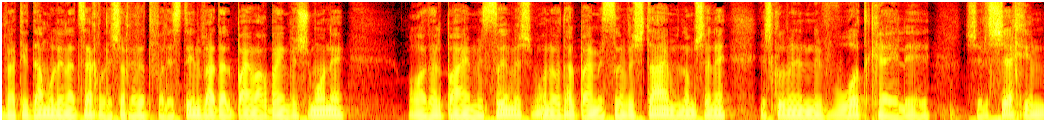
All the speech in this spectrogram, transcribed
ועתידם הוא לנצח ולשחרר את פלסטין ועד 2048, או עד 2028, או עד 2022, לא משנה, יש כל מיני נבואות כאלה של שייחים,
